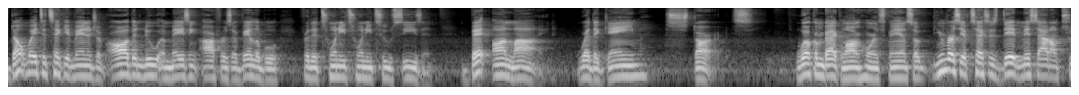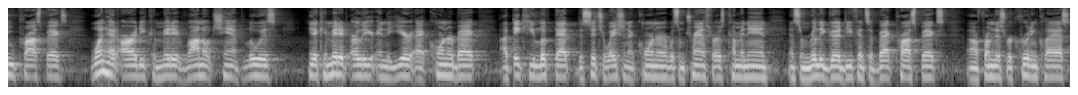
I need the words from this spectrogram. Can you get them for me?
Don't wait to take advantage of all the new amazing offers available for the 2022 season. Bet online, where the game starts. Welcome back, Longhorns fans. So, the University of Texas did miss out on two prospects. One had already committed, Ronald Champ Lewis. He had committed earlier in the year at cornerback. I think he looked at the situation at corner with some transfers coming in and some really good defensive back prospects uh, from this recruiting class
